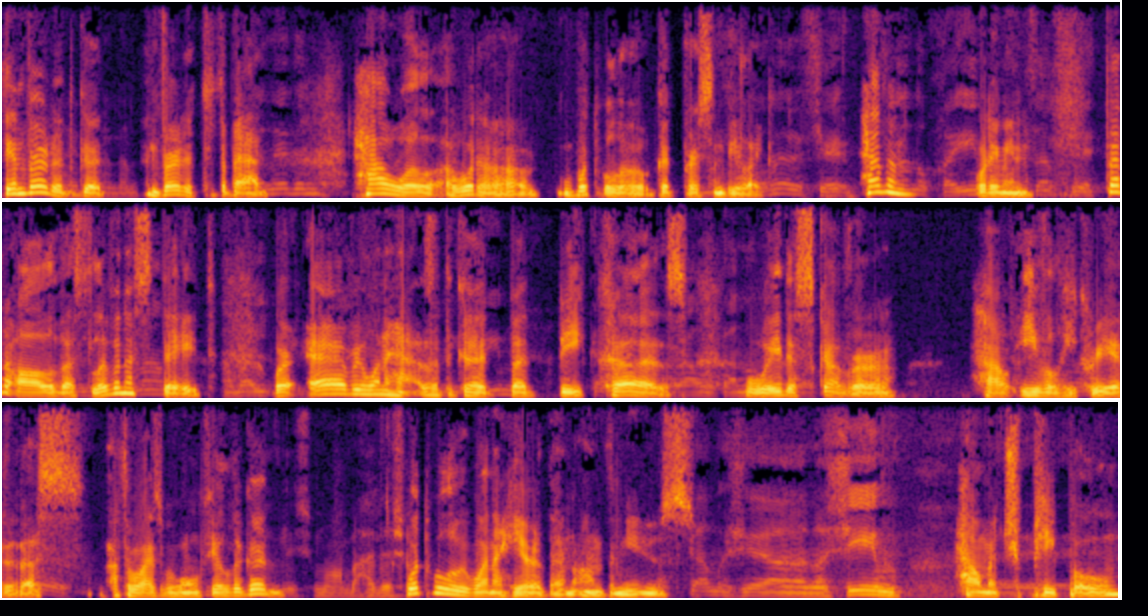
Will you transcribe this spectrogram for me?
The inverted good, inverted to the bad. How will uh, what a what will a good person be like? Heaven. What do you mean? That all of us live in a state where everyone has it good, but because we discover how evil he created us, otherwise we won't feel the good. What will we want to hear then on the news? How much people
